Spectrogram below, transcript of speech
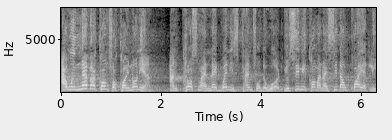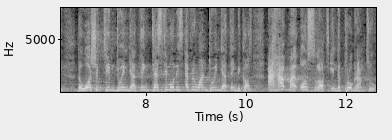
I will never come for koinonia and cross my leg when it's time for the word. You see me come and i sit down quietly. The worship team doing their thing testimonies everyone doing their thing because i have my own slot in the program too.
